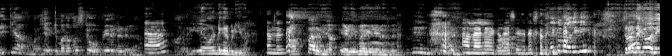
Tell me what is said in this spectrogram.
ഈ ക്യാമറ ശരിക്കും പറഞ്ഞ സ്റ്റോപ്പ് ചെയ്തിട്ടുണ്ടല്ല. അറിയാണ്ട് ഇങ്ങനെ പിടിക്കണം. അപ്പൊ അറിയാം എളിമ എങ്ങനെയാണെന്ന്. എന്നാലും ഏകദേശം ഇങ്ങനെ മതി. ഇത്ര മതി.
